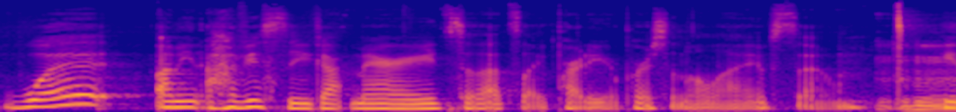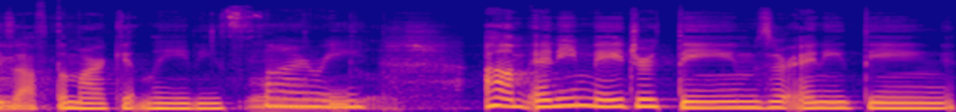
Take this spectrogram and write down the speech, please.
what? I mean, obviously you got married, so that's like part of your personal life. So he's off the market, ladies. Sorry. um, any major themes or anything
